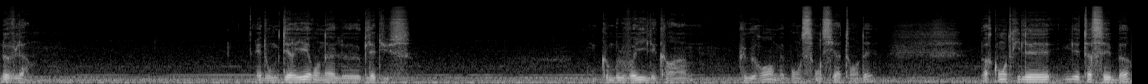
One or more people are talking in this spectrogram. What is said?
Le voilà. Et donc derrière on a le Gladius. comme vous le voyez il est quand même plus grand, mais bon ça on s'y attendait. Par contre il est, assez bas,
